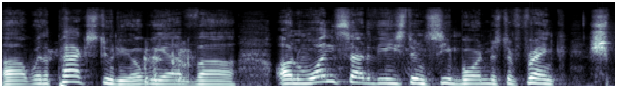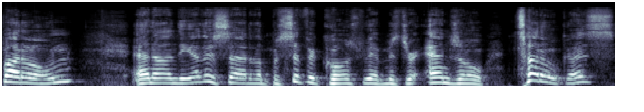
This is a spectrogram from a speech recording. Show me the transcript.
Uh, with a packed studio, we have uh, on one side of the eastern seaboard, Mr. Frank Spadone, and on the other side of the Pacific coast, we have Mr. Angelo Tarukas.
